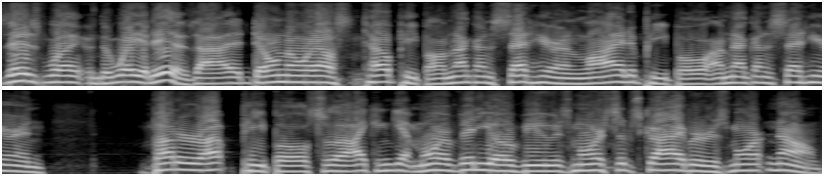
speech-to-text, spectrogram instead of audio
This is what, the way it is. I don't know what else to tell people. I'm not going to sit here and lie to people. I'm not going to sit here and butter up people so that I can get more video views, more subscribers, more. No.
